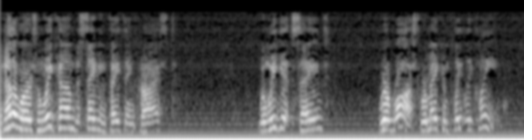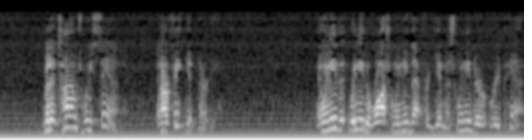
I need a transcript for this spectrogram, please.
In other words, when we come to saving faith in Christ, when we get saved, we're washed. We're made completely clean. But at times we sin, and our feet get dirty. And we need to, we need to wash, and we need that forgiveness. We need to repent.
